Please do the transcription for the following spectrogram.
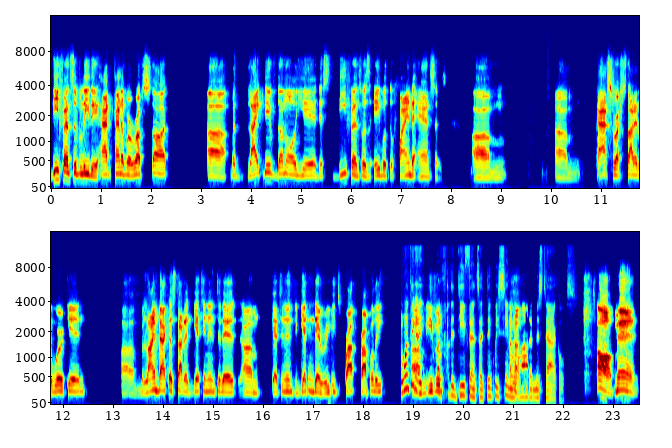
Defensively, they had kind of a rough start. Uh, but like they've done all year, this defense was able to find the answers. Um, um, pass rush started working. Uh, linebackers started getting into their um, getting into getting their reads pro- properly. The one thing um, I even for the defense, I think we've seen uh-huh. a lot of missed tackles. Oh man,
